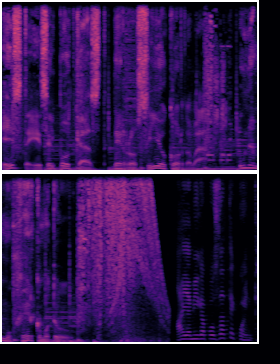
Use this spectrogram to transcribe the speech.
Este es el podcast de Rocío Córdoba. Una mujer como tú. Ay, amiga, pues date cuenta.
